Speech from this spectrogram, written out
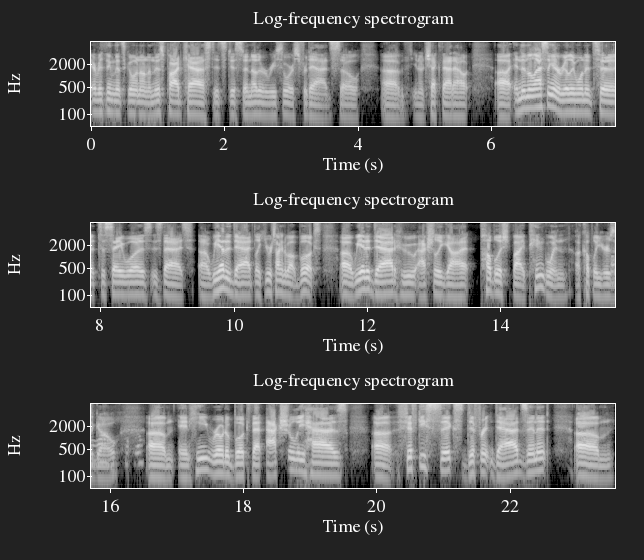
everything that's going on on this podcast, it's just another resource for dads. So, uh, you know, check that out. Uh, and then the last thing I really wanted to to say was is that uh, we had a dad, like you were talking about books. Uh, we had a dad who actually got published by Penguin a couple of years Oh ago, um, and he wrote a book that actually has uh, 56 different dads in it, um,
